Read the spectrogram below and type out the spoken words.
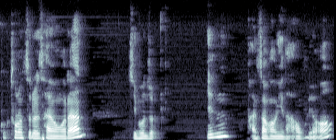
쿡토런스를 사용을 한 기본적인 반사광이 나오고요.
